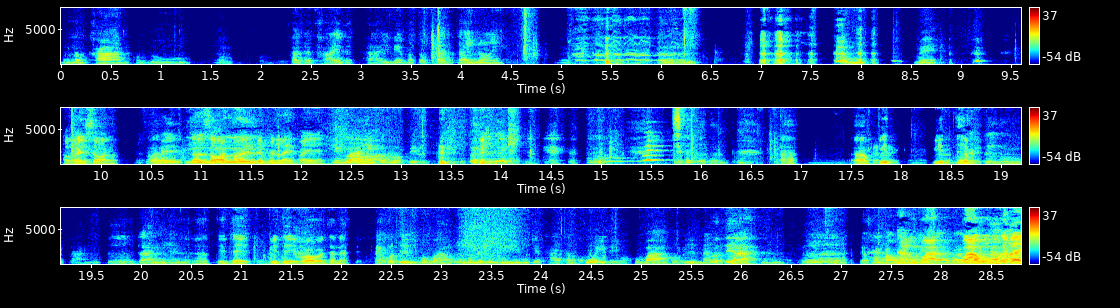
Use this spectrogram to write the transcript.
มันลำคาญคนดู ถ้าจะถ่ายถ่ายเนี่ยมันต้องตั้งใจหน่อย เออ ผมแหม่ต้องให้สอนไม่ก็สอนหน่อยจะเป็นไรไปเห็นว่าเห็นก็ว่าเป็นอ่าปิดปิดเถกอะระตึ้งตังตึ้งตังเนี่ยอ่าปิดให้ปิดให้พ่อกันเถอะนะแต่คนอื่นผมว่าโอ้โหเรื่องมึงอย่างนี้มึงจะถ่ายทำควยเลยวะผมว่าคนอื่นนะก็เตี้ยอืมเออแต่ของเราถาเนี่ยมว่าไม่ใช่ว่าผมก็ได้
